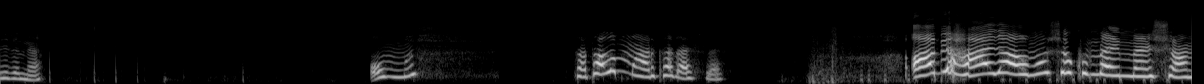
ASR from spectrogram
birine. Olmuş. Satalım mı arkadaşlar? Abi hala onun şokundayım ben şu anda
